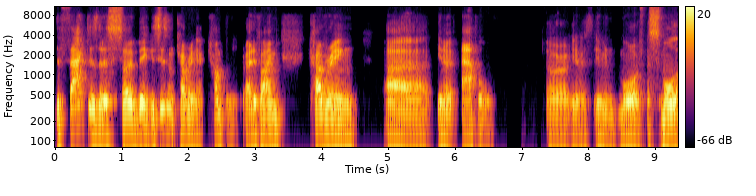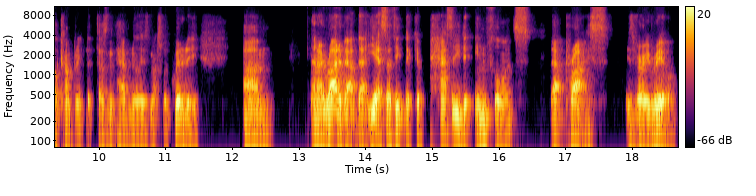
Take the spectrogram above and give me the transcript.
the factors that are so big, this isn't covering a company, right? If I'm covering, uh, you know, Apple, or you know, even more a smaller company that doesn't have nearly as much liquidity, um, and I write about that. Yes, I think the capacity to influence that price is very real,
